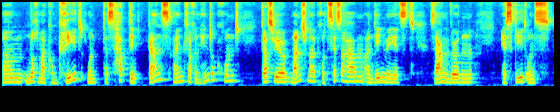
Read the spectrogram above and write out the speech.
Ähm, Nochmal konkret und das hat den ganz einfachen Hintergrund, dass wir manchmal Prozesse haben, an denen wir jetzt sagen würden, es geht uns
